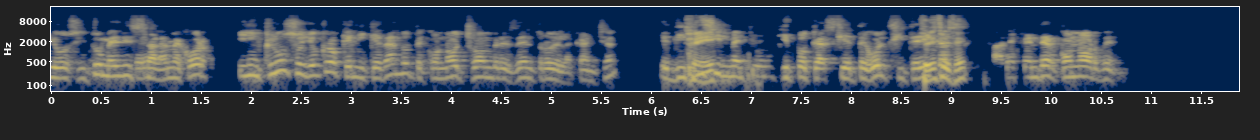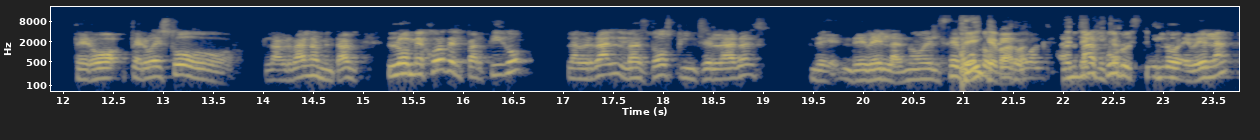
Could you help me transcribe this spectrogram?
Digo, si tú me dices ¿Sí? a lo mejor, incluso yo creo que ni quedándote con ocho hombres dentro de la cancha, es difícilmente sí. un equipo te hace siete goles si te dedicas sí, a defender con orden. Pero, pero esto, la verdad, lamentable. Lo mejor del partido la verdad, las dos pinceladas de, de Vela, ¿no? El segundo, sí, pegó, al más puro estilo de Vela,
